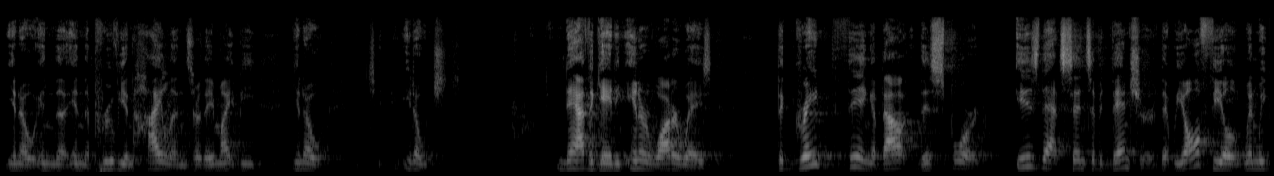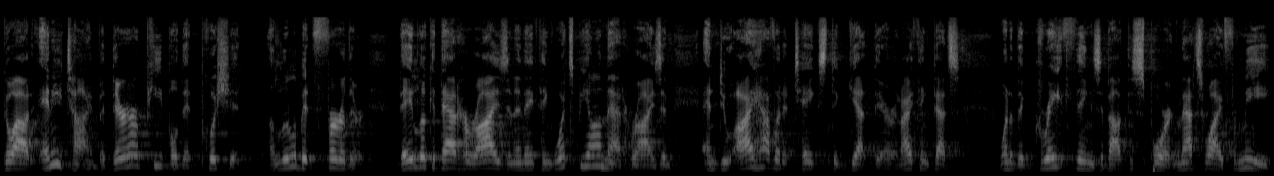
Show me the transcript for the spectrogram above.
you know, in the, in the Peruvian highlands, or they might be, you know, you know, navigating inner waterways. The great thing about this sport is that sense of adventure that we all feel when we go out anytime, but there are people that push it a little bit further. They look at that horizon and they think, what's beyond that horizon? And do I have what it takes to get there? And I think that's one of the great things about the sport. And that's why, for me,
